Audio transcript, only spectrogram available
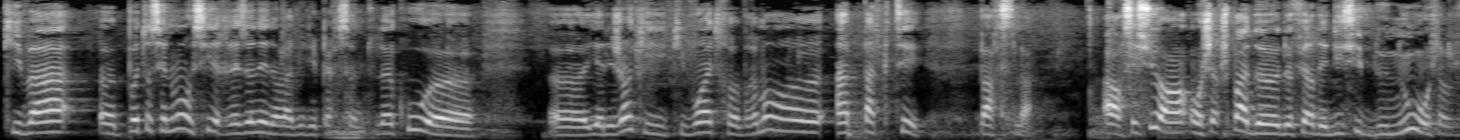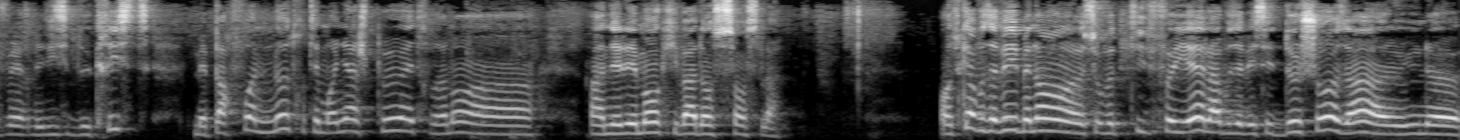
qui va euh, potentiellement aussi résonner dans la vie des personnes. Tout d'un coup, il y a des gens qui, qui vont être vraiment euh, impactés par cela. Alors c'est sûr, hein, on ne cherche pas de, de faire des disciples de nous, on cherche de faire des disciples de Christ, mais parfois notre témoignage peut être vraiment un, un élément qui va dans ce sens-là. En tout cas, vous avez maintenant euh, sur votre petit feuillet, là, vous avez ces deux choses, hein, une, euh,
